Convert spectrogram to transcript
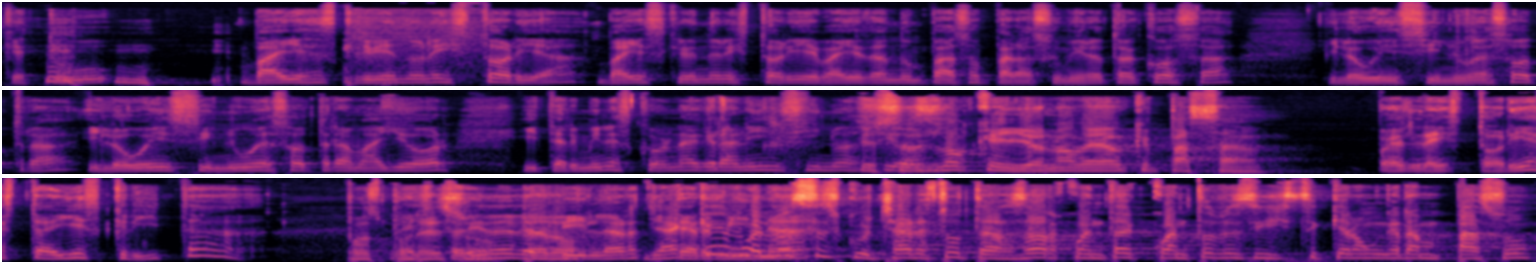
que tú vayas escribiendo una historia, vayas escribiendo una historia y vayas dando un paso para asumir otra cosa, y luego insinúes otra, y luego insinúes otra mayor, y termines con una gran insinuación. Eso es lo que yo no veo que pasa. Pues la historia está ahí escrita. Pues por eso. Pero ya que vuelvas a escuchar esto, te vas a dar cuenta de cuántas veces dijiste que era un gran paso.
